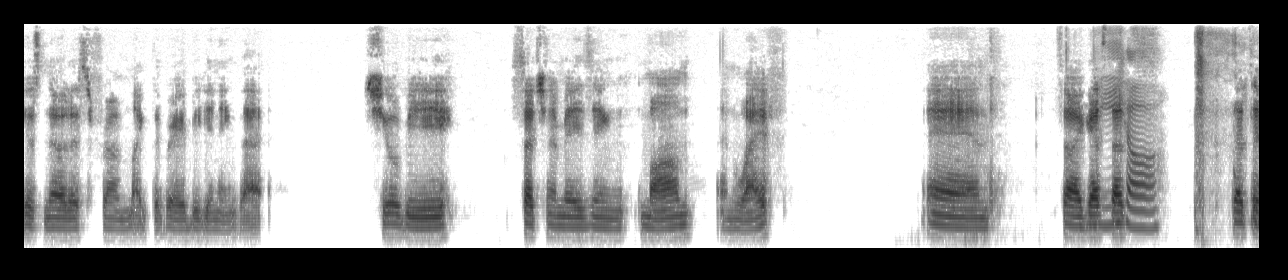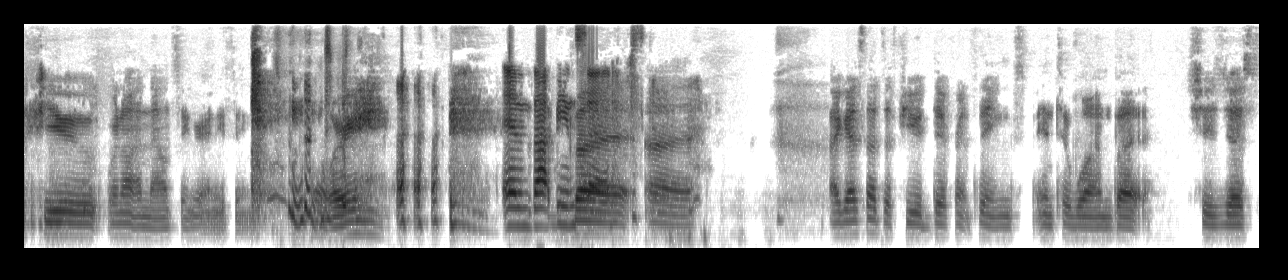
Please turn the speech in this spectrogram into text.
just noticed from like the very beginning that she'll be such an amazing mom and wife. And so i guess that's Yeehaw. that's a few we're not announcing or anything. Don't worry. And that being said, uh, I guess that's a few different things into one. But she's just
